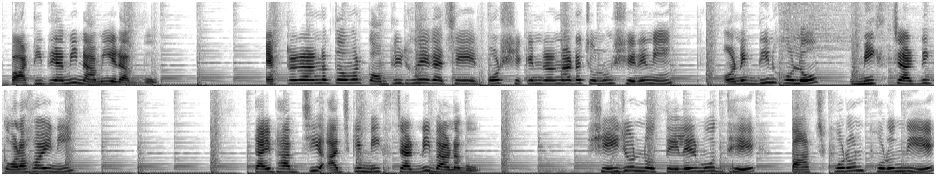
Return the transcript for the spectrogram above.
বাটিতে আমি নামিয়ে রাখব। একটা রান্না তো আমার কমপ্লিট হয়ে গেছে। এরপর সেকেন্ড রান্নাটা চলুন সেরে নিই। অনেক দিন হলো মিক্স চাটনি করা হয়নি। তাই ভাবছি আজকে মিক্স চাটনি বানাবো। সেই জন্য তেলের মধ্যে পাঁচ ফোড়ন ফোড়ন দিয়ে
